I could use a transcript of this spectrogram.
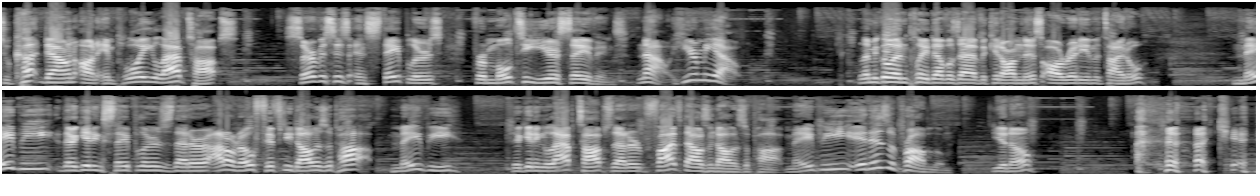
to cut down on employee laptops, services, and staplers for multi year savings. Now, hear me out. Let me go ahead and play devil's advocate on this already in the title maybe they're getting staplers that are I don't know fifty dollars a pop. Maybe they're getting laptops that are five thousand dollars a pop. Maybe it is a problem. You know, I can't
